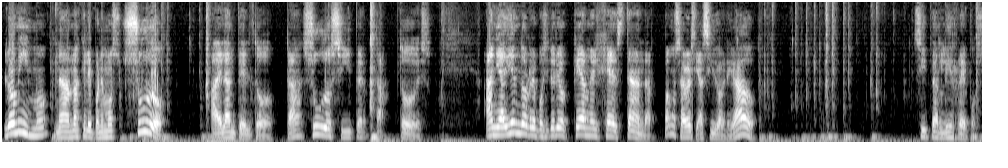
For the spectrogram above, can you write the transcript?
Lo mismo, nada más que le ponemos sudo adelante del todo sudo zipper, todo eso. Añadiendo el repositorio kernel head standard. Vamos a ver si ha sido agregado. Zipper list repos.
